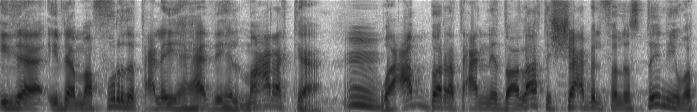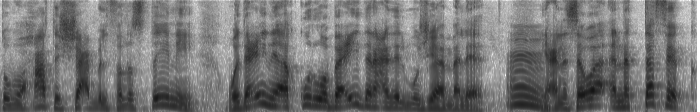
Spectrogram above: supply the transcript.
إذا إذا ما فرضت عليها هذه المعركة. وعبرت عن نضالات الشعب الفلسطيني وطموحات الشعب الفلسطيني ودعيني أقول وبعيدا عن المجاملات. يعني سواء نتفق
